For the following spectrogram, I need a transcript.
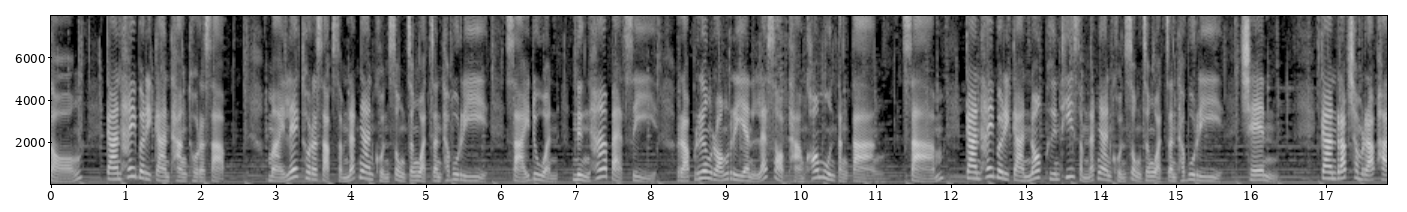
2. การให้บริการทางโทรศัพท์ หมายเลขโทรศัพท์สำนักงานขนส่งจังหวัดจันทบุรี สายด่วน 1584 รับเรื่องร้องเรียนและสอบถามข้อมูลต่างๆ 3. การให้บริการนอกพื้นที่สำนักงานขนส่งจังหวัดจันทบุรี เช่น การรับชำระภา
